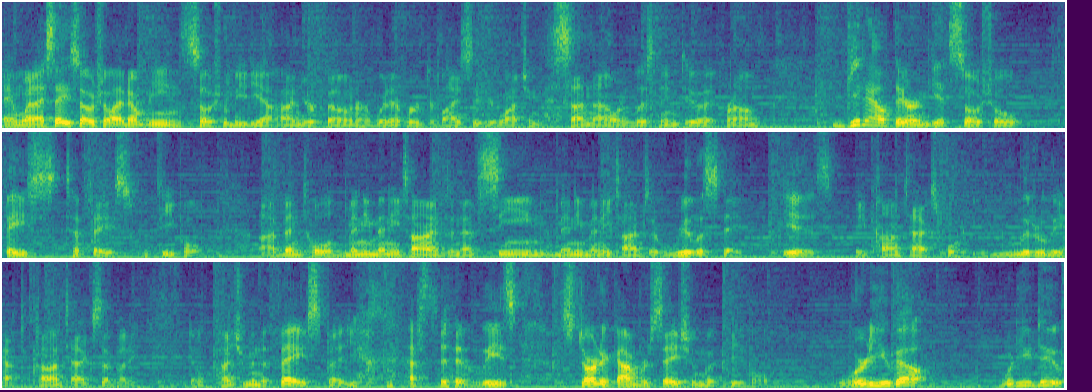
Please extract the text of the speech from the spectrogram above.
And when I say social, I don't mean social media on your phone or whatever device that you're watching this on now or listening to it from. Get out there and get social face to face with people. I've been told many, many times, and I've seen many, many times that real estate is a contact sport. You literally have to contact somebody. Don't punch them in the face, but you have to at least start a conversation with people. Where do you go? What do you do?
